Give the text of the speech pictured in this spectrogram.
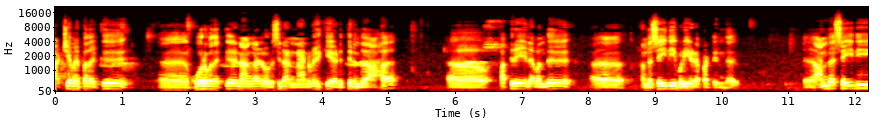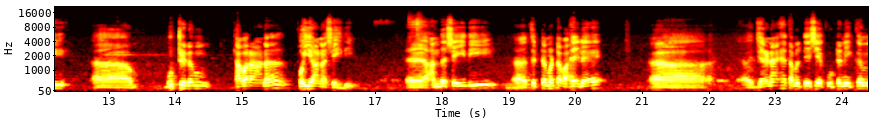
ஆட்சி அமைப்பதற்கு கோருவதற்கு நாங்கள் ஒரு சில நடவடிக்கை எடுத்திருந்ததாக பத்திரிகையில் வந்து அந்த செய்தி வெளியிடப்பட்டிருந்தது. அந்த செய்தி முற்றிலும் தவறான பொய்யான செய்தி. அந்த செய்தி திட்டமிட்ட வகையிலே ஜனநாயக தமிழ் தேசிய கூட்டணிக்கும்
